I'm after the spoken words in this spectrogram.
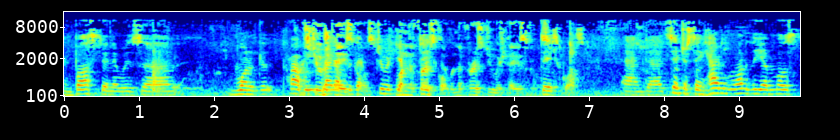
and Boston. It was uh, one of the probably right after that Jewish one yeah, of the day first, school one of the first Jewish day schools. day schools. And uh, it's interesting how did one of the uh, most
